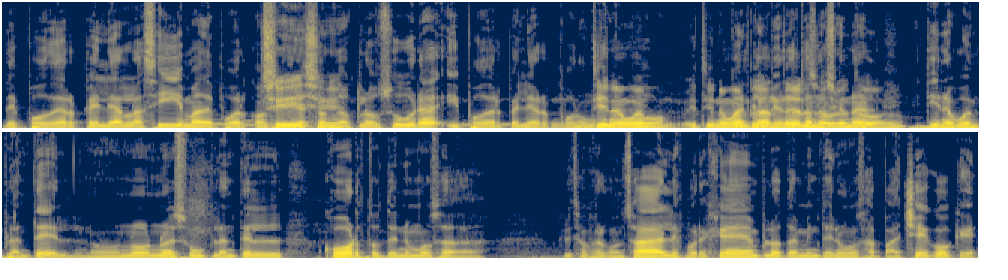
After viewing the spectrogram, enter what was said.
de poder pelear la cima, de poder conseguir Sí, sí. clausura y poder pelear por un tiene cupo buen, y tiene buen el plantel, campeonato sobre nacional. todo, ¿no? Y tiene buen plantel, no, no, no es un plantel corto, tenemos a Christopher González, por ejemplo, también tenemos a Pacheco, que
